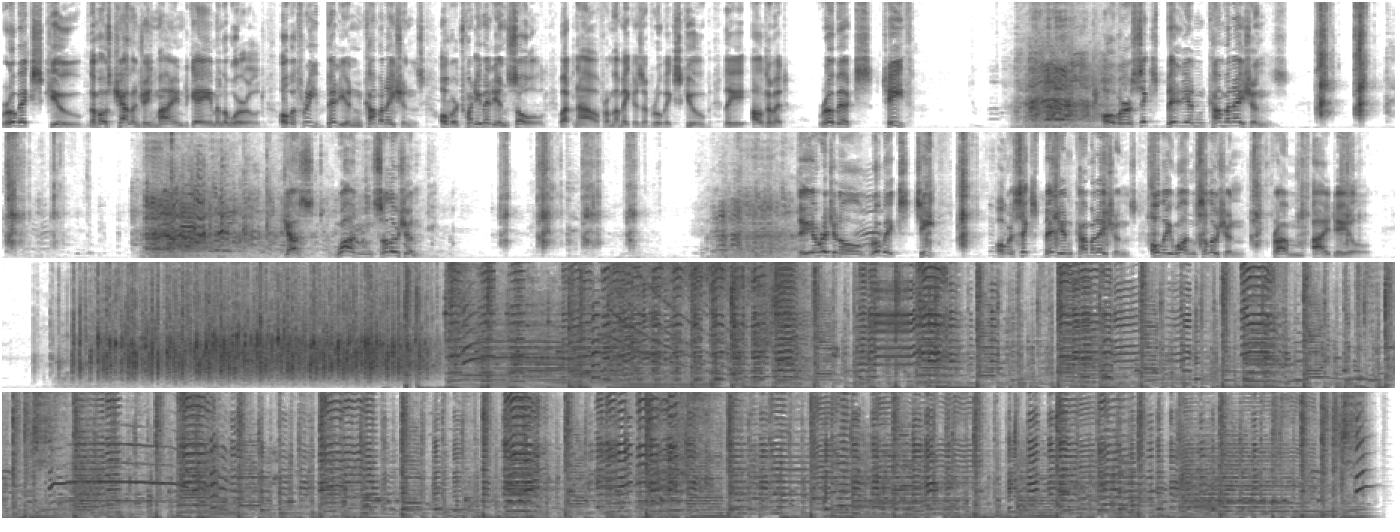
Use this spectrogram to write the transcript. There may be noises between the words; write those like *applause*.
Rubik's Cube, the most challenging mind game in the world. Over 3 billion combinations, over 20 million sold. But now, from the makers of Rubik's Cube, the ultimate Rubik's Teeth. *laughs* over 6 billion combinations. *laughs* Just one solution. The original Rubik's Teeth. Over six billion combinations. Only one solution. From Ideal.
